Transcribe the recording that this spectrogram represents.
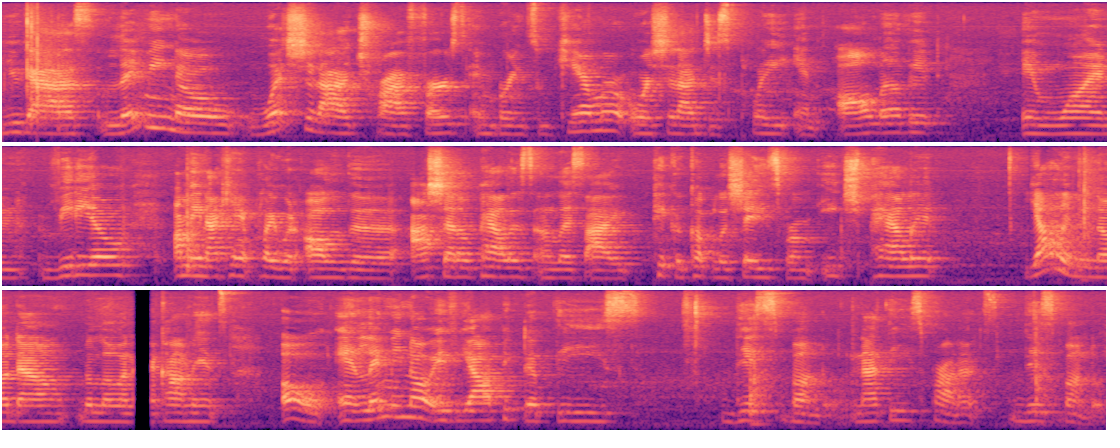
you guys let me know what should i try first and bring to camera or should i just play in all of it in one video? I mean i can't play with all of the eyeshadow palettes unless i pick a couple of shades from each palette. Y'all let me know down below in the comments. Oh and let me know if y'all picked up these this bundle not these products this bundle.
